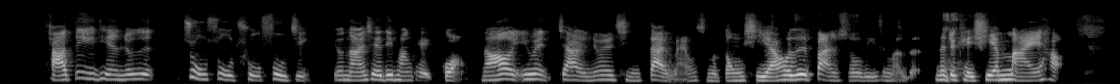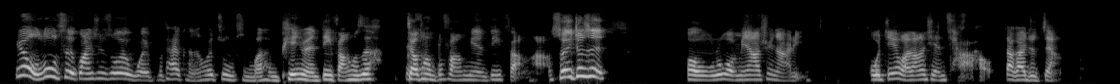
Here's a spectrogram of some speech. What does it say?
查第一天就是住宿处附近有哪一些地方可以逛，然后因为家人就会请代买什么东西啊，或者是伴手礼什么的，那就可以先买好。因为我路痴的关系，所以我也不太可能会住什么很偏远的地方，或是交通不方便的地方啊。所以就是，哦，如果我们要去哪里，我今天晚上先查好，大概就这样。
